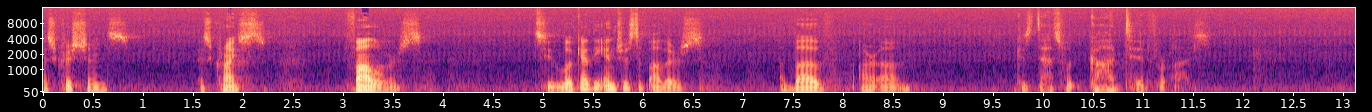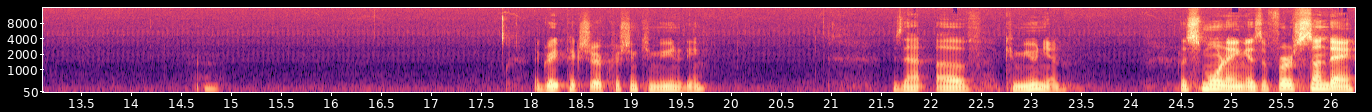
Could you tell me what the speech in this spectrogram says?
as Christians, as Christ's followers, to look at the interest of others above our own. Because that's what God did for us. A great picture of Christian community is that of communion. This morning is the first Sunday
